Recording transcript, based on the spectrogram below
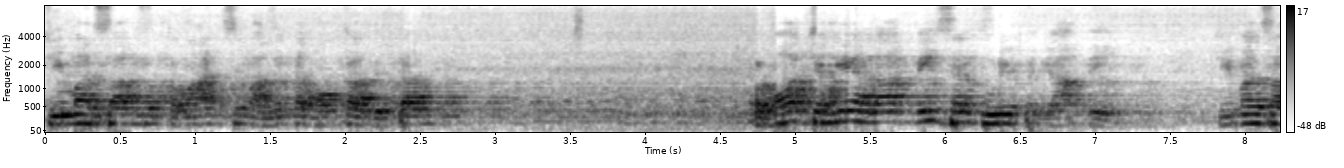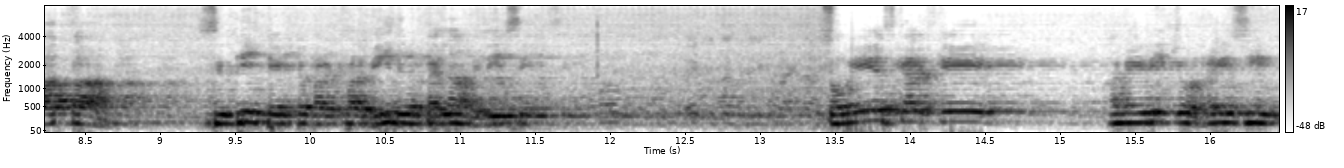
ਚੀਮਾ ਸਾਹਿਬ ਨੂੰ ਕਮਾਂਡ ਸੰਭਾਲਣ ਦਾ ਮੌਕਾ ਦਿੱਤਾ। ਔਰ ਬਹੁਤ ਚੰਗੇ ਹਾਲਾਤ ਨਹੀਂ ਸਨ ਪੂਰੇ ਪੰਜਾਬ ਦੇ। ਚੀਮਾ ਸਾਹਿਬ ਤਾਂ ਸਿੱਧੀ ਟਿਕਟ ਮੇਰੇ 20 ਦਿਨ ਪਹਿਲਾਂ ਮਿਲੀ ਸੀ। ਸੋ ਇਸ ਕਰਕੇ ਹਨੇਰੀ ਝੁੱਲ ਰਹੀ ਸੀ।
